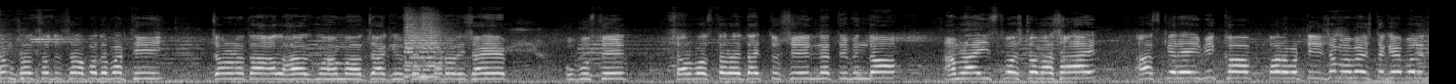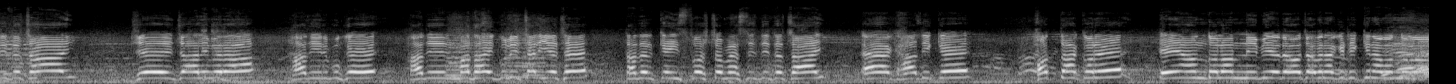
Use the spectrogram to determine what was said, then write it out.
সংসদ সদস্য পদপ্রার্থী জননেতা আলহাজ মোহাম্মদ জাকির হোসেন পাটোয়ারি সাহেব উপস্থিত সর্বস্তরের দায়িত্বশীল নেতৃবৃন্দ। আমরা স্পষ্ট ভাষায় আজকের এই বিক্ষোভ পরবর্তী সমাবেশ থেকে বলে দিতে চাই যে জালিমেরা হাদির বুকে হাদির মাথায় গুলি চালিয়েছে, তাদেরকে স্পষ্ট মেসেজ দিতে চাই। এক হাদিকে হত্যা করে এই আন্দোলন নিভিয়ে দেওয়া যাবে নাকি ঠিক কিনা বন্ধুগণ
